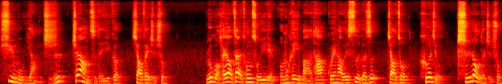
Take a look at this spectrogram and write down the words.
畜牧养殖这样子的一个消费指数。如果还要再通俗一点，我们可以把它归纳为四个字，叫做“喝酒吃肉”的指数。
